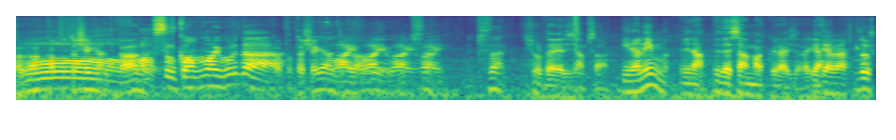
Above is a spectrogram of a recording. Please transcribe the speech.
Tamam Kaputaş'a geldik abi. Asıl konvoy burada. Kaputaş'a geldik Vay abi. vay vay Lütfen. vay. Lütfen. Şurada vereceğim sana. İnanayım mı? İnan. Bir de sen bak virajlara Bir gel. de ben. Dur.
